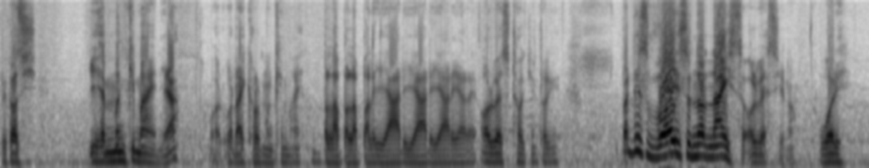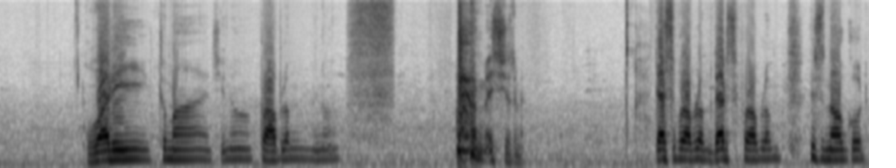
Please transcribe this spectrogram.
Because you have monkey mind, yeah? What, what I call monkey mind. Blah, blah, blah, yada, yada, yada, yada. Always talking, talking. But this voice is not nice always, you know. Worry. Worry too much, you know, problem, you know. Excuse me. That's a problem, that's a problem. He's not good,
